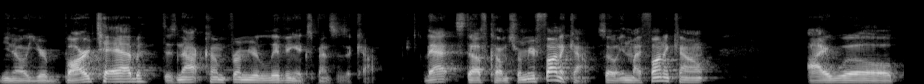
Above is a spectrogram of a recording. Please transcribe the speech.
you know, your bar tab does not come from your living expenses account. That stuff comes from your fun account. So in my fun account, I will,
